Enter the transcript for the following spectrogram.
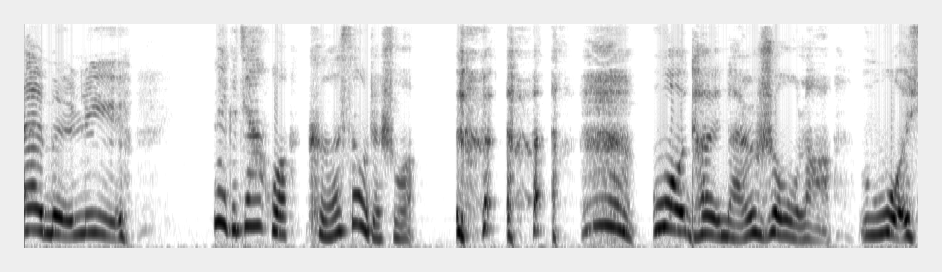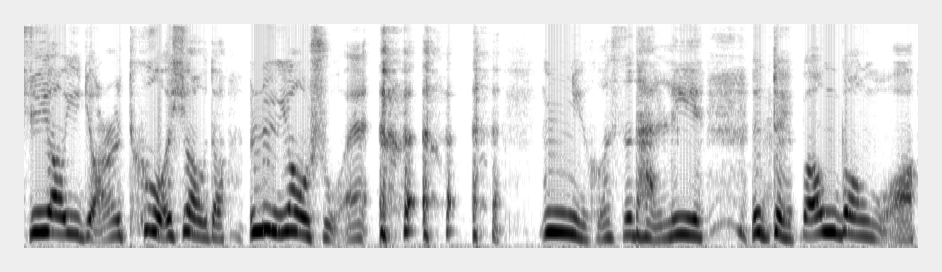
艾美丽，那个家伙咳嗽着说：“我太难受了。”我需要一点特效的绿药水，你和斯坦利得帮帮我，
